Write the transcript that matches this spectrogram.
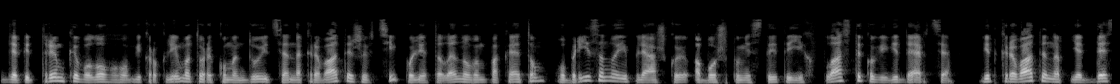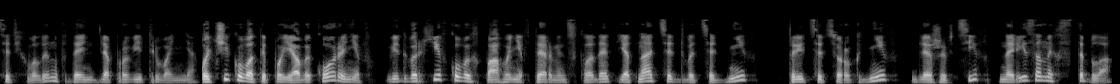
Для підтримки вологого мікроклімату рекомендується накривати живці поліетиленовим пакетом, обрізаною пляшкою або ж помістити їх в пластикові відерця. Відкривати на 5-10 хвилин в день для провітрювання. Очікувати появи коренів від верхівкових пагонів термін складе 15-20 днів, 30-40 днів для живців, нарізаних стебла.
